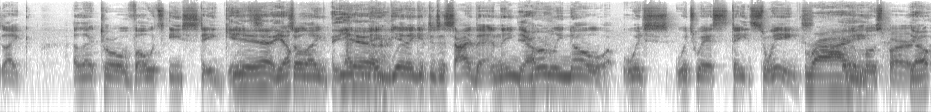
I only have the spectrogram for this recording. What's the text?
like electoral votes each state gets? Yeah, yep. So like, Yeah. yeah, they, yeah, they get to decide that, and they Yep. normally know which which way a state swings. Right. for the most part. Yep.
